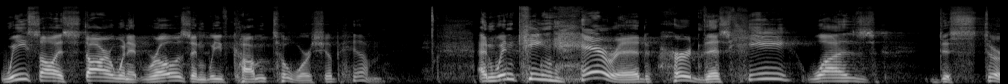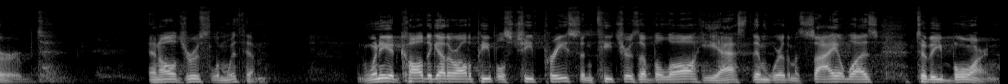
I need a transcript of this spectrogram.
We saw his star when it rose, and we've come to worship him. And when King Herod heard this, he was disturbed, and all Jerusalem with him. And when he had called together all the people's chief priests and teachers of the law, he asked them where the Messiah was to be born.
